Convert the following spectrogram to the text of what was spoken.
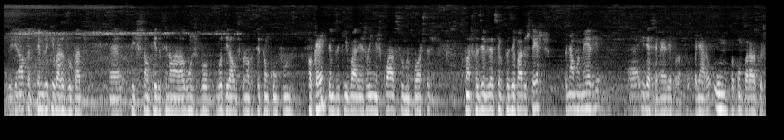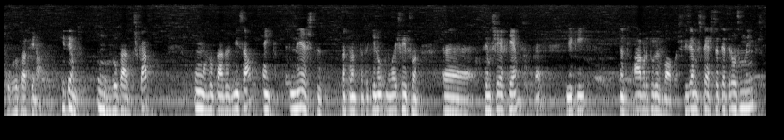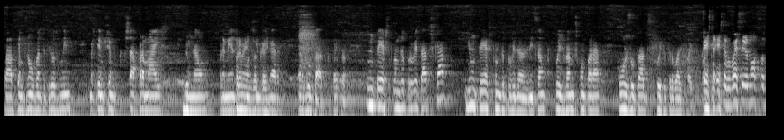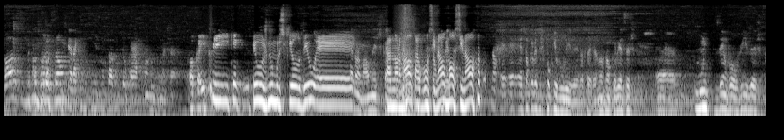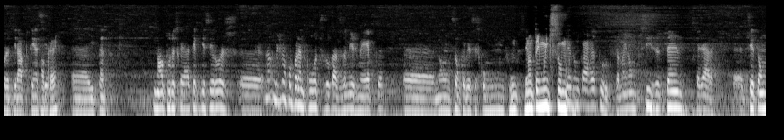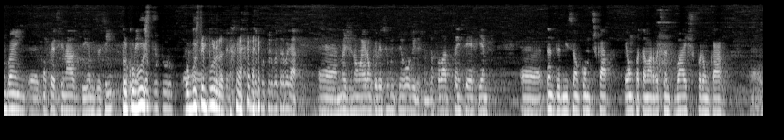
Original, portanto, temos aqui vários resultados. Uh, fiz questão aqui de assinalar alguns, vou, vou tirá-los para não ser tão confuso. Ok. Temos aqui várias linhas quase sobrepostas. O que nós fazemos é sempre fazer vários testes, apanhar uma média uh, e dessa média, pronto, apanhar um para comparar depois com o resultado final. Aqui temos um resultado de escape, um resultado de admissão, em que neste, portanto, portanto aqui no, no eixo Y, uh, temos CFM, okay? e aqui portanto, a abertura de válvulas. Fizemos testes até 13 mm, lá ficamos não levanta 13 mm, mas temos sempre que estar para mais Do... e não para menos, para, menos, okay. chegar a resultados. Okay? Um teste que vamos aproveitar de escape e um teste que vamos aproveitar de admissão, que depois vamos comparar com os resultados depois do trabalho feito. Esta, esta vai ser a nossa base de comparação. Isto era aquilo que montado no teu carro quando desmanchaste. Ok, e, e que, é pelos números que ele deu é... É normal neste caso. Está normal, está bom sinal, cabeças... mau sinal? Não, é, é, são cabeças pouco evoluídas, ou seja, não são cabeças uh, muito desenvolvidas para tirar potência. Ok. Uh, e portanto, na altura se calhar até podia ser hoje, uh, não, mesmo comparando com outros resultados da mesma época, Uh, não são cabeças com muito, muito Não tem muito sumo. Ser um carro a turbo também não precisa tanto, se calhar, de ser tão bem uh, confeccionado, digamos assim. Porque o boost, o, turbo, o boost empurra. Tem tempo o turbo a trabalhar. mas não eram cabeças muito desenvolvidas. Estamos a falar de 100 CFMs, tanto de admissão como de escape. É um patamar bastante baixo para um carro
